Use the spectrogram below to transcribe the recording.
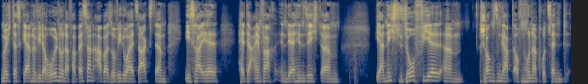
Möchte das gerne wiederholen oder verbessern. Aber so wie du halt sagst, ähm, Israel hätte einfach in der Hinsicht ähm, ja nicht so viel ähm, Chancen gehabt auf ein 100% A-Rennen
